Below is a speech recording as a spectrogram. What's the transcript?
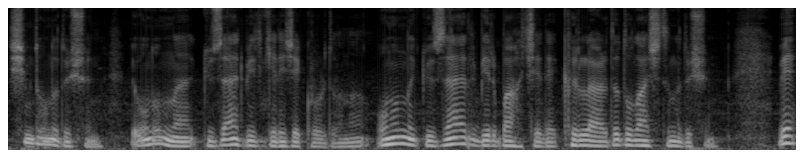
şimdi onu düşün ve onunla güzel bir gelecek kurduğunu onunla güzel bir bahçede kırlarda dolaştığını düşün ve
